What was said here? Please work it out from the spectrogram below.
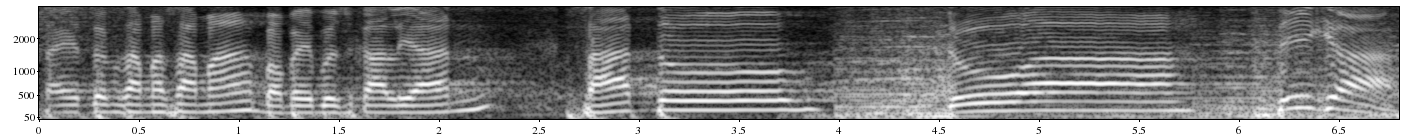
Kita hitung sama-sama Bapak Ibu sekalian. Satu, dua, tiga.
